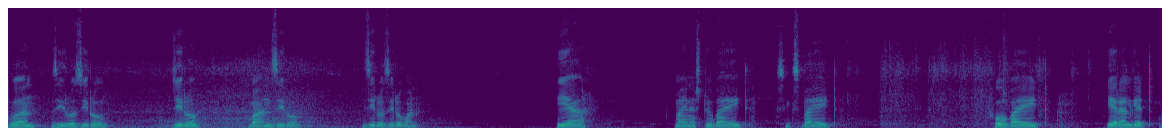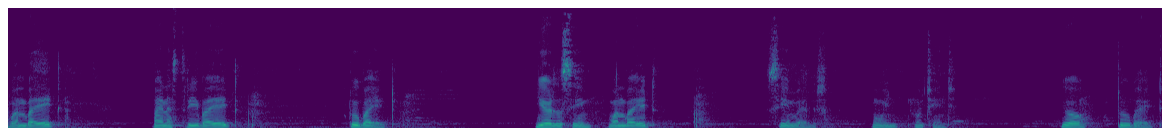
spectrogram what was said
one zero zero zero one zero zero zero one. Here minus 2 by 8 6 by 8 4 by 8 here I'll get 1 by 8 minus 3 by 8 2 by 8 here the same 1 by 8 same values no in, no change. Here 2 by 8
